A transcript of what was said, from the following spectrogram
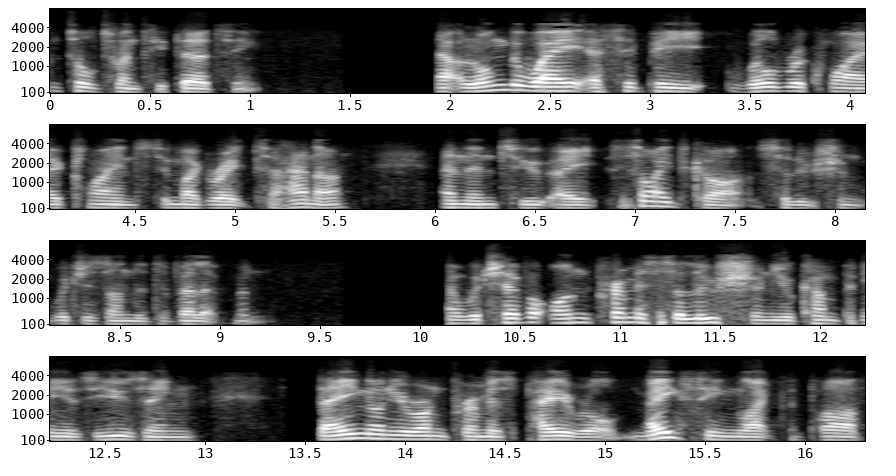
until 2030. Now, along the way, SAP will require clients to migrate to HANA and then to a sidecar solution, which is under development. Now, whichever on-premise solution your company is using, staying on your on-premise payroll may seem like the path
